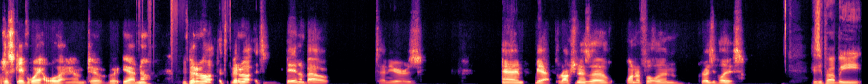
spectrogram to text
I just gave away how old I am too, but yeah, no. It's been about it's been about it's been about ten years. And yeah, production is a wonderful and crazy place. Because you probably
